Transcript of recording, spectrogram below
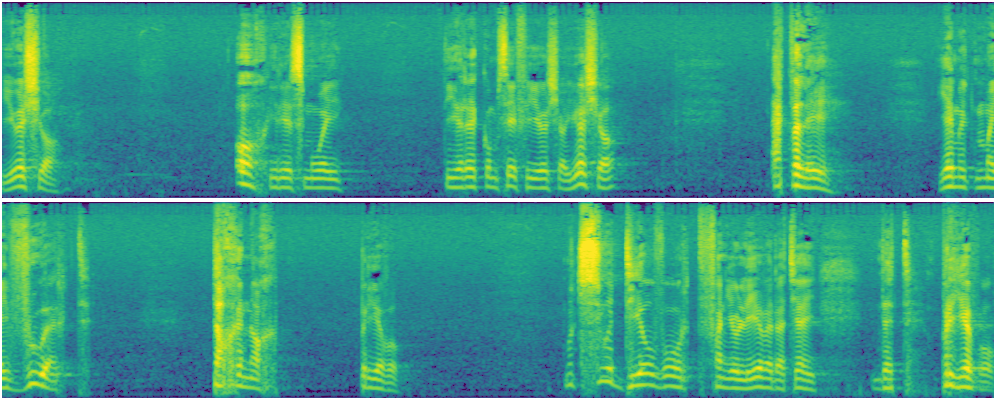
Joshua. Och, hier is mooi. Die Here kom sê vir Joshua, Joshua, ek wil hê jy moet my woord dag en nag prewel. Moet so deel word van jou lewe dat jy dit prewel.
